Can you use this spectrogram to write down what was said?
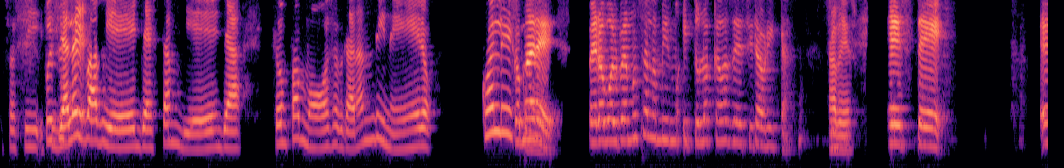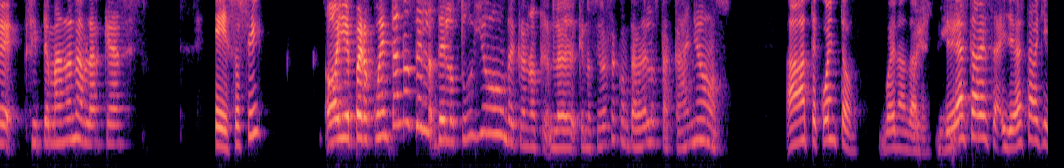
O sea, si, pues ya les va bien, ya están bien, ya son famosas, ganan dinero. ¿Cuál es? Comadre, pero volvemos a lo mismo, y tú lo acabas de decir ahorita. A ver. Este, eh, si te mandan a hablar, ¿qué haces? Eso sí. Oye, pero cuéntanos de lo, tuyo, de que, que, nos ibas a contar de los tacaños. Ah, te cuento. Bueno, dale. Pues yo, ya estaba, yo ya estaba aquí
